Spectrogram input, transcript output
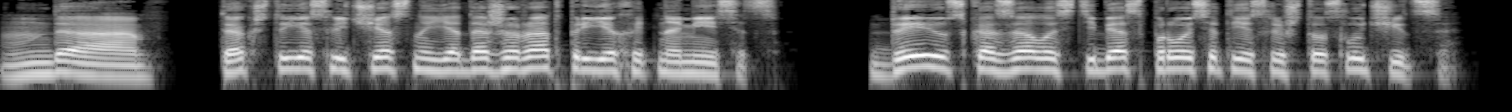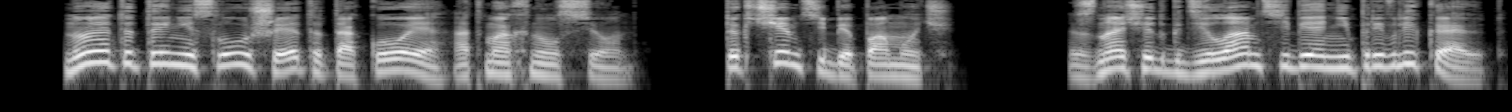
Да, так что, если честно, я даже рад приехать на месяц. Дэю сказала, с тебя спросят, если что случится. Но это ты не слушай, это такое, отмахнулся он. Так чем тебе помочь? Значит, к делам тебя не привлекают,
